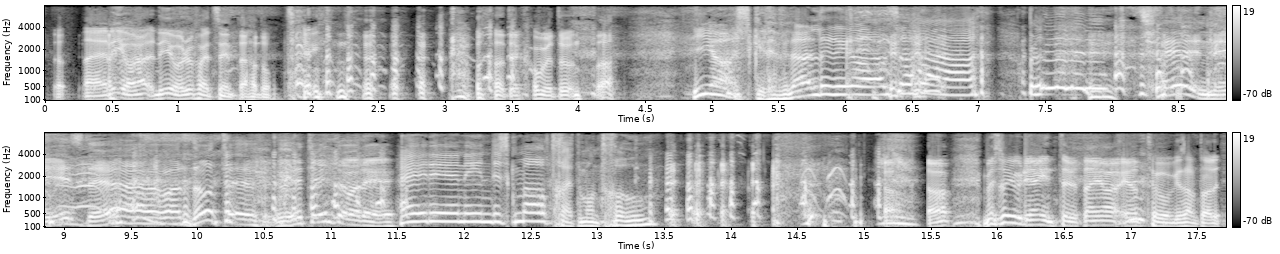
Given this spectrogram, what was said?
nej det gör, det gör du faktiskt inte, hade hon tänkt. och då hade jag kommit undan. Jag skulle väl aldrig göra så här. Tennis, det är, vadå? vet jag inte vad det är. Är det en indisk maträtt man tror? ja, ja. Men så gjorde jag inte, utan jag, jag tog samtalet.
